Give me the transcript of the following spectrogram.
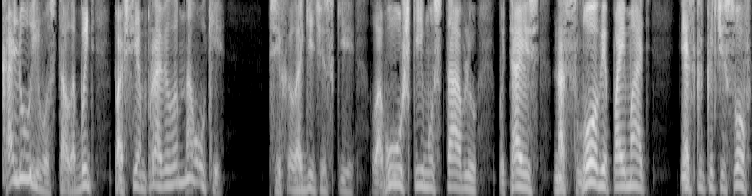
Колю его, стало быть, по всем правилам науки. Психологические ловушки ему ставлю, пытаюсь на слове поймать, несколько часов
